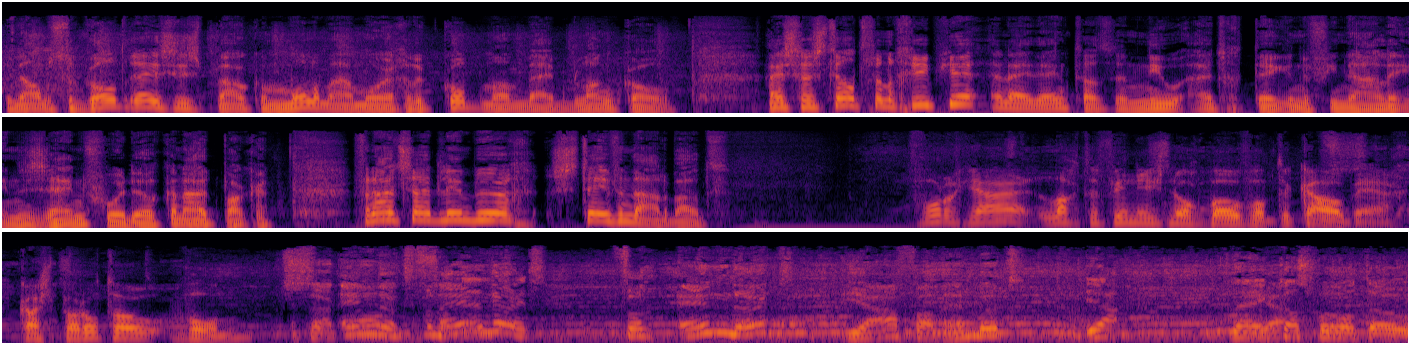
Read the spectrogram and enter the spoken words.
In de Amsterdam Gold Race is Bauke Mollema morgen de kopman bij Blanco. Hij is hersteld van een griepje en hij denkt dat een nieuw uitgetekende finale in zijn voordeel kan uitpakken. Vanuit Zuid-Limburg, Steven Dadebout. Vorig jaar lag de finish nog bovenop de Kouberg. Casparotto won. Van Endert, Van Endert. Van Endert. Ja, Van Endert. Ja, nee, ja. Casparotto.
